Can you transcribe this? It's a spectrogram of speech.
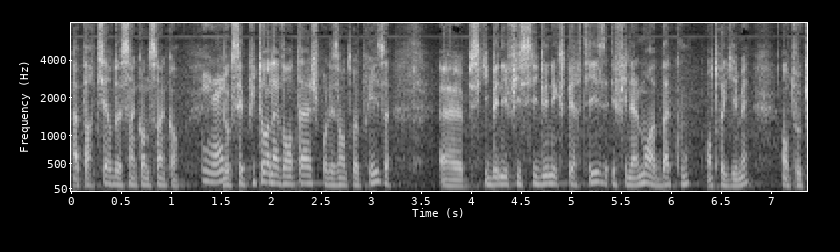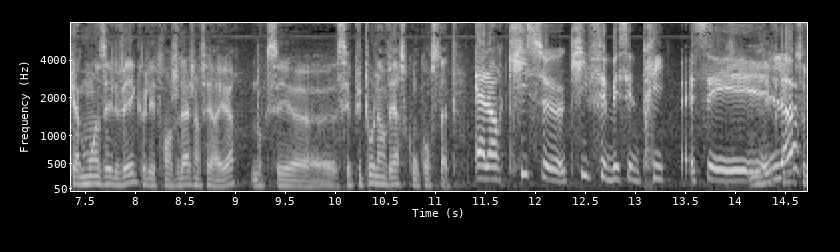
à partir de 55 ans. Donc c'est plutôt un avantage pour les entreprises, euh, puisqu'ils bénéficient d'une expertise et finalement à bas coût, entre guillemets, en tout cas moins élevé que les tranches d'âge inférieures. Donc c'est euh, c'est plutôt l'inverse qu'on constate. Et alors, qui, se, qui fait baisser le prix? C'est l'offre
